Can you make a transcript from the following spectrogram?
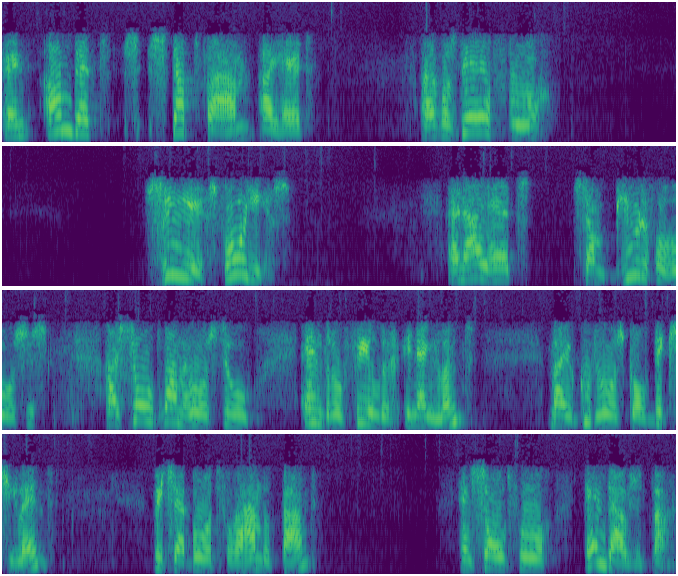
And on that stud farm I had, I was there for three years, four years. And I had some beautiful horses. I sold one horse to Andrew Fielder in England, my good horse called Dixieland, which I bought for a hundred pound and sold for ten thousand pound.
